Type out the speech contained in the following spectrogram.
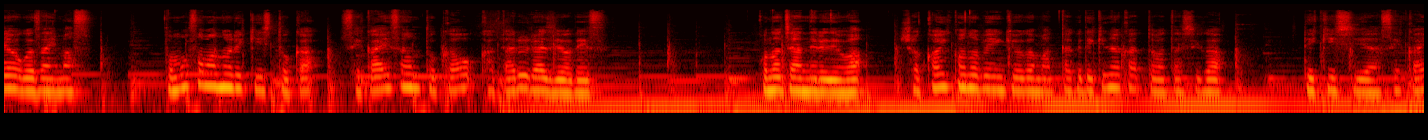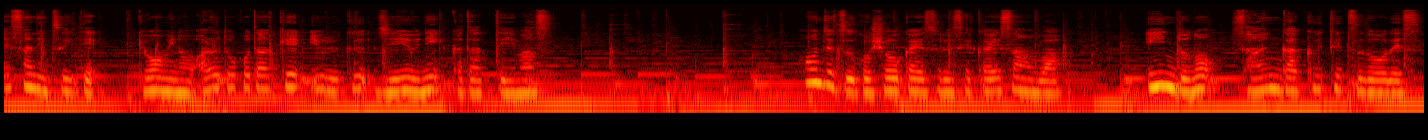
ようございます。友様の歴史とか世界遺産とかを語るラジオです。このチャンネルでは社会科の勉強が全くできなかった私が歴史や世界遺産について興味のあるとこだけゆるく自由に語っています。本日ご紹介する世界遺産はインドの山岳鉄道です。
